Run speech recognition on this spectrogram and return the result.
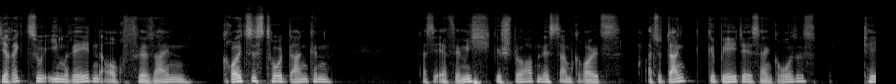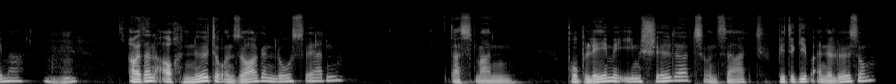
direkt zu ihm reden, auch für seinen Kreuzestod danken, dass er für mich gestorben ist am Kreuz. Also Dankgebete ist ein großes Thema. Mhm. Aber dann auch Nöte und Sorgen loswerden, dass man Probleme ihm schildert und sagt, bitte gib eine Lösung.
